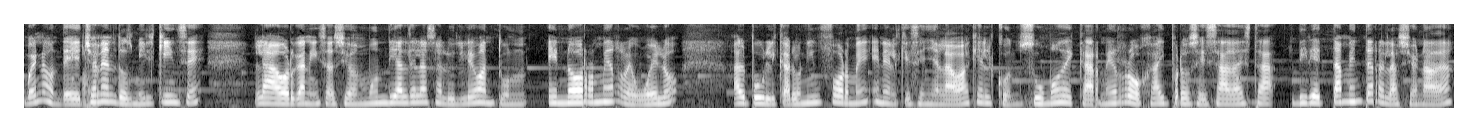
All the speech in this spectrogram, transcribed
Bueno, de hecho, en el 2015, la Organización Mundial de la Salud levantó un enorme revuelo al publicar un informe en el que señalaba que el consumo de carne roja y procesada está directamente relacionada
